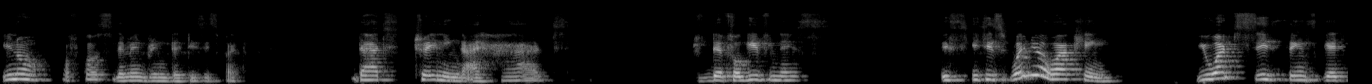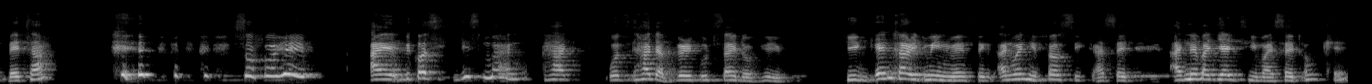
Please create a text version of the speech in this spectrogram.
you know, of course, the men bring the disease, but that training I had, the forgiveness, is it is when you're working, you want to see things get better. so for him, I because this man had was had a very good side of him. He encouraged me in many things. And when he fell sick, I said, I never judged him. I said, okay,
